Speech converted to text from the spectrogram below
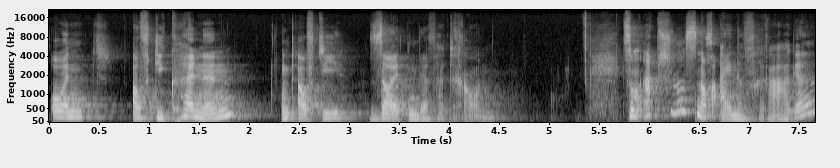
und auf die können und auf die sollten wir vertrauen. Zum Abschluss noch eine Frage.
